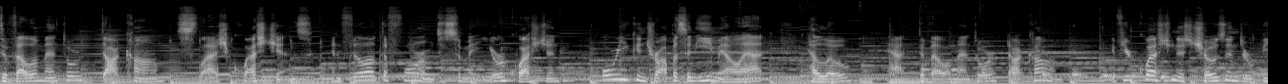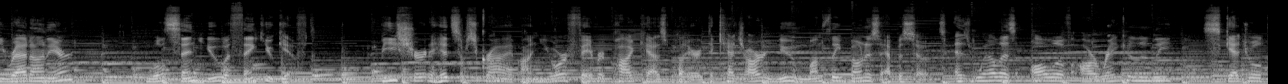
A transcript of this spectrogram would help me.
develomentor.com slash questions and fill out the form to submit your question, or you can drop us an email at hello at develomentor.com. If your question is chosen to be read on air, we'll send you a thank you gift. Be sure to hit subscribe on your favorite podcast player to catch our new monthly bonus episodes, as well as all of our regularly scheduled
